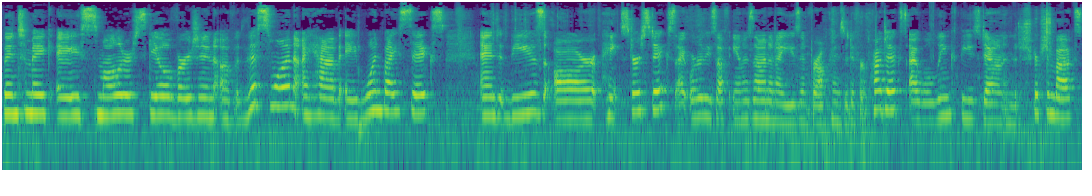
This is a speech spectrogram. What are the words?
Then to make a smaller scale version of this one, I have a one by six and these are paint stir sticks. I order these off Amazon and I use them for all kinds of different projects. I will link these down in the description box.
